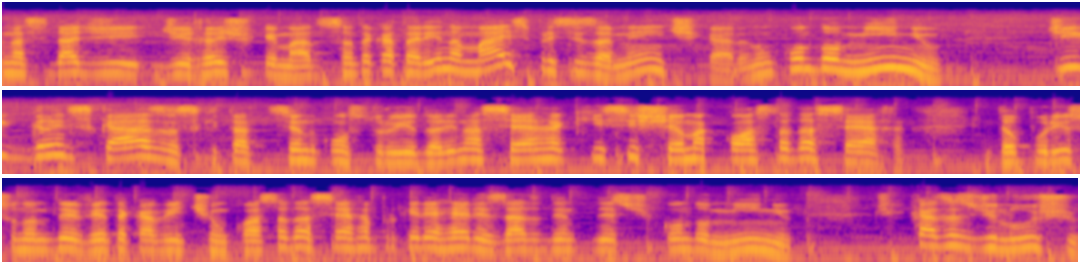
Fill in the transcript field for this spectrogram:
na cidade de, de Rancho Queimado, Santa Catarina, mais precisamente, cara, num condomínio de grandes casas que está sendo construído ali na Serra, que se chama Costa da Serra. Então, por isso o nome do evento é K21 Costa da Serra, porque ele é realizado dentro deste condomínio de casas de luxo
